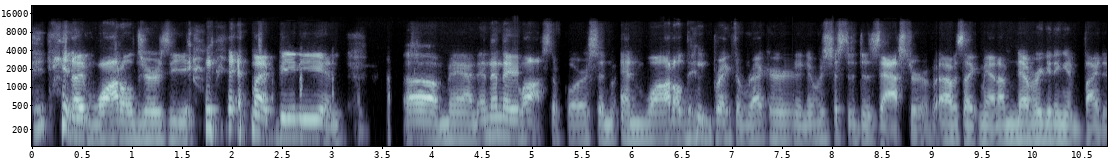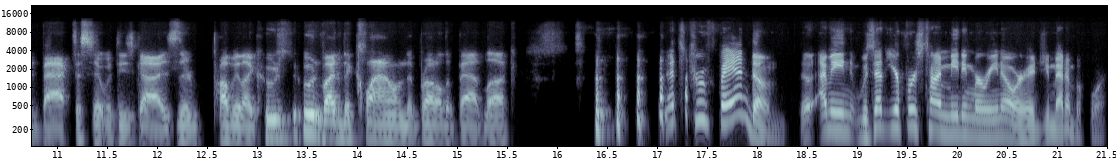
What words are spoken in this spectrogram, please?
in a Waddle jersey, and my beanie, and Oh man! And then they lost, of course, and and Waddle didn't break the record, and it was just a disaster. I was like, man, I'm never getting invited back to sit with these guys. They're probably like, who's who invited the clown that brought all the bad luck? That's true fandom. I mean, was that your first time meeting Marino, or had you met him before?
